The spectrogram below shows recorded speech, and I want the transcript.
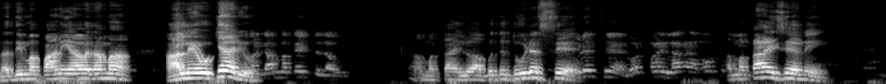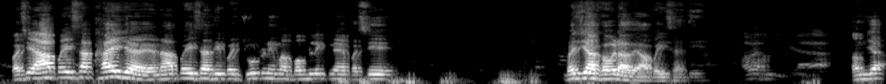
નદીમાં પાણી આવે આમાં હાલ એવું ક્યાં રહ્યું? આમાં કાંઈ લો આ બધું ધૂળ જ છે. આમાં કાંઈ છે નહીં. પછી આ પૈસા ખાઈ જાય અને આ પૈસાથી પછી ચૂંટણીમાં પબ્લિક ને પછી ભજીયા ખવડાવે આ પૈસાથી. સમજ્યા?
